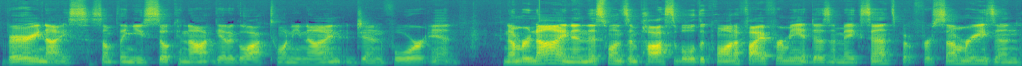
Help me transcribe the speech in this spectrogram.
Very nice. Something you still cannot get a Glock 29 Gen 4 in. Number nine, and this one's impossible to quantify for me. It doesn't make sense, but for some reason,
